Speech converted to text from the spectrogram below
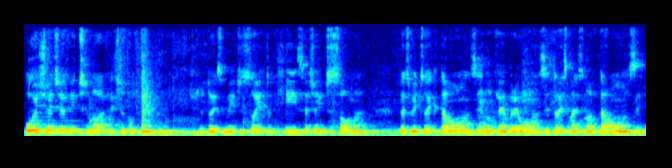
Hoje é dia 29 de novembro de 2018, que se a gente soma 2018 dá 11, novembro é 11, 2 mais 9 dá 11.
